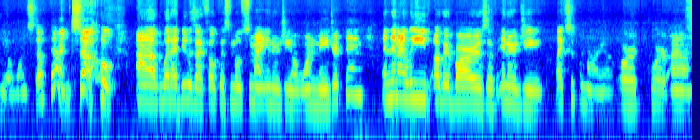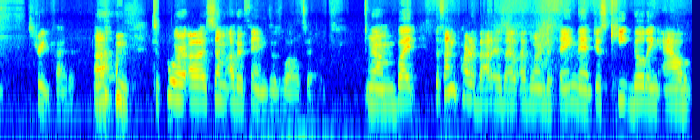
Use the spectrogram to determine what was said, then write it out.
you know, one stuff done. So, um, what I do is I focus most of my energy on one major thing, and then I leave other bars of energy like Super Mario or or um, Street Fighter um, to, for uh, some other things as well too. Um, but the funny part about it is I, I've learned a thing that just keep building out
